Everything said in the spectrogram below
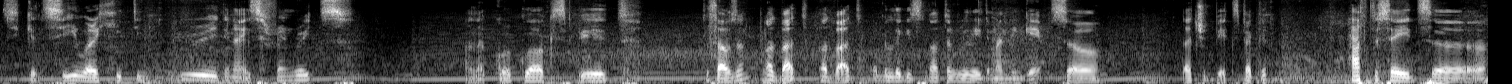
As you can see, we're hitting really nice frame rates. And a core clock speed 2000. Not bad, not bad. Rocket League is not a really demanding game, so that should be expected. Have to say it's uh,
